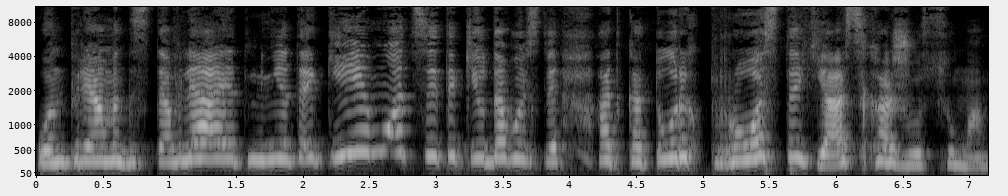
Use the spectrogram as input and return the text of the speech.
Он прямо доставляет мне такие эмоции, такие удовольствия, от которых просто я схожу с ума.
